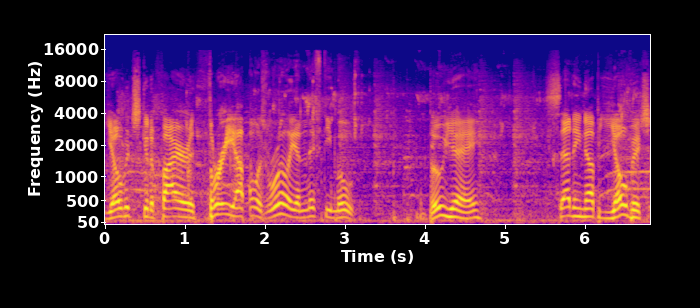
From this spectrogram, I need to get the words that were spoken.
Jovic's going to fire a three up. That was really a nifty move. Bouyea setting up Jovic,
